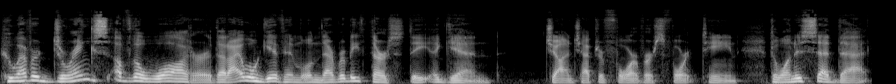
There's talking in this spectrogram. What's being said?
whoever drinks of the water that I will give him will never be thirsty again. John chapter 4, verse 14. The one who said that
